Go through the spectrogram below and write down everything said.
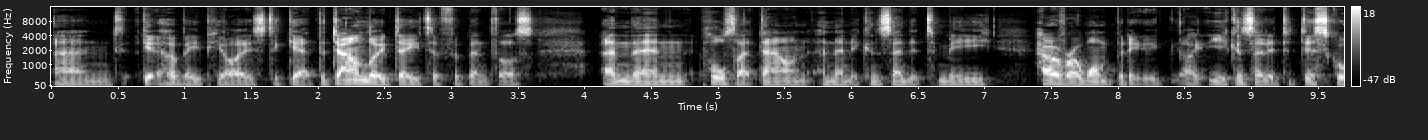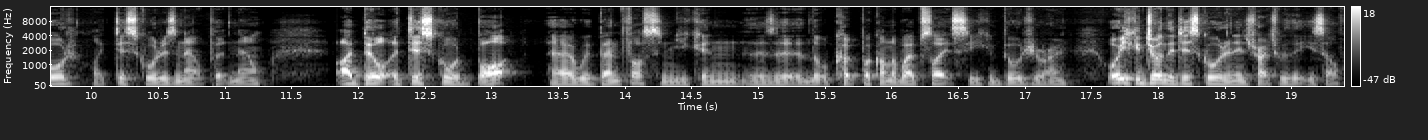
and GitHub APIs to get the download data for Benthos and then pulls that down and then it can send it to me however I want, but it, I, you can send it to Discord. Like Discord is an output now. I built a Discord bot uh, with Benthos and you can, there's a little cookbook on the website so you can build your own or you can join the Discord and interact with it yourself.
